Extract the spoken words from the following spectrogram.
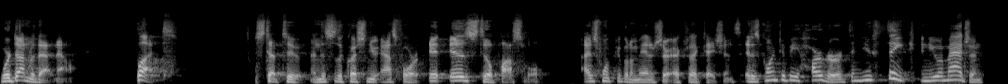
We're done with that now. But step two, and this is the question you asked for, it is still possible. I just want people to manage their expectations. It is going to be harder than you think and you imagine.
